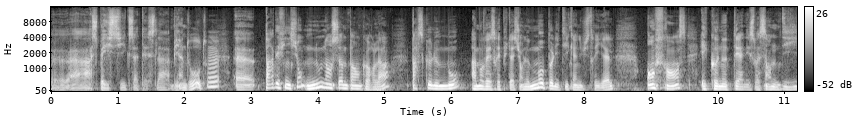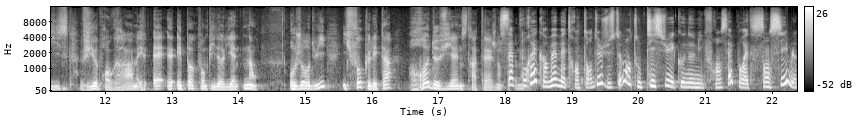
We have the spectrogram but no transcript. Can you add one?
euh, à SpaceX, à Tesla, à bien d'autres. Mm. Euh, par définition, nous n'en sommes pas encore là parce que le mot a mauvaise réputation. Le mot politique industrielle en France est connoté années 70, vieux programme, époque pompidolienne. Non. Aujourd'hui, il faut que l'État redevienne stratège. Dans Ça pourrait quand même être entendu, justement, tout tissu économique français pour être sensible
